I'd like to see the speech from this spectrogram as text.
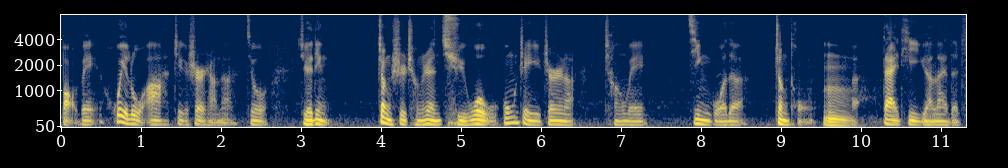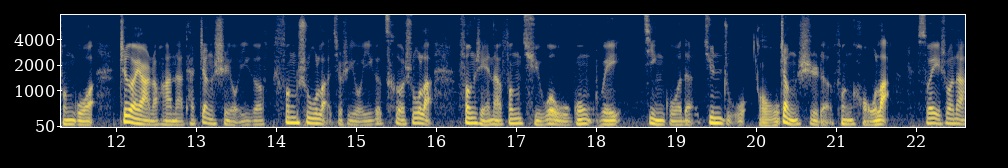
宝贝贿赂啊这个事儿上呢，就决定正式承认曲沃武功这一支儿呢成为晋国的正统。嗯代替原来的封国。这样的话呢，他正式有一个封书了，就是有一个册书了，封谁呢？封曲沃武功为晋国的君主，哦，正式的封侯了。所以说呢，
